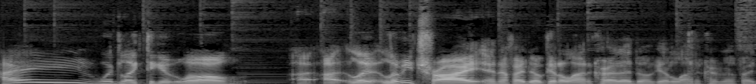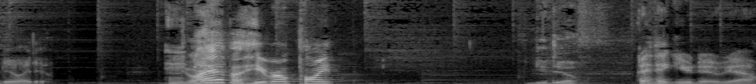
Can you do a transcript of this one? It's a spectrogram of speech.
I would like to get well. I, I, let, let me try, and if I don't get a line of credit, I don't get a line of credit. If I do, I do. Do I have a hero point? You do. I think you do. Yeah.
